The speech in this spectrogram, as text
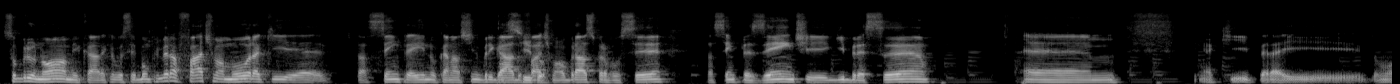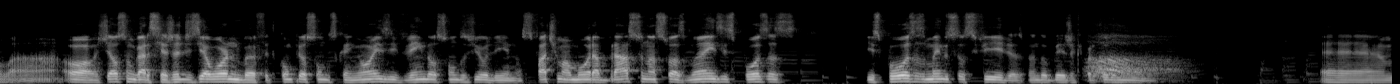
sobre o nome, cara, que eu gostei. Bom, primeiro a Fátima Moura, que é, tá sempre aí no canal assistindo. Obrigado, Assíduo. Fátima. Um abraço para você. Tá sempre presente. Gui Bressan. É, Tem aqui, peraí, vamos lá. Ó, Gelson Garcia já dizia Warren Buffett: compre ao som dos canhões e venda ao som dos violinos. Fátima Moura, abraço nas suas mães, esposas, esposas, mãe dos seus filhos. Mandou beijo aqui para todo mundo. É,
